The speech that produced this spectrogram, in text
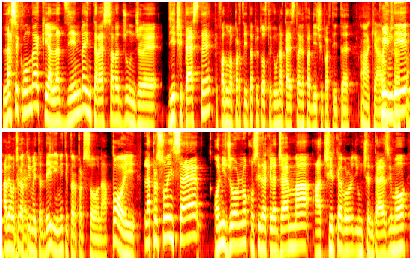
La seconda è che all'azienda interessa raggiungere 10 teste che fanno una partita piuttosto che una testa che fa 10 partite. Ah, chiaro. Quindi certo. abbiamo cercato okay. di mettere dei limiti per persona. Poi la persona in sé ogni giorno considera che la gemma ha circa il valore di un centesimo,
